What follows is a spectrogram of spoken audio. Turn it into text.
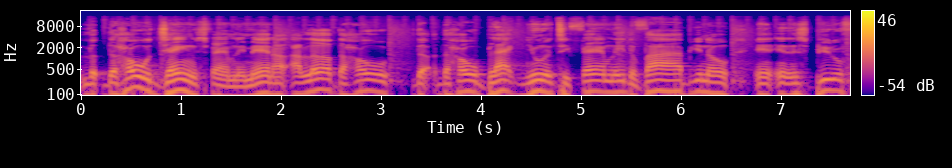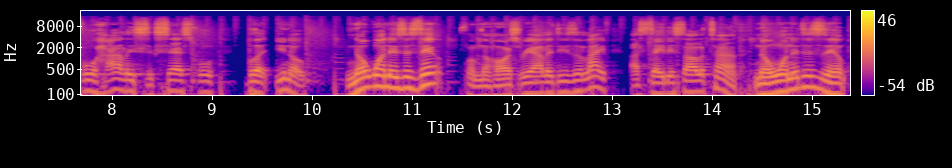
the whole James family, man. I, I love the whole the the whole Black Unity family, the vibe, you know, and, and it's beautiful, highly successful. But you know, no one is exempt from the harsh realities of life. I say this all the time. No one is exempt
